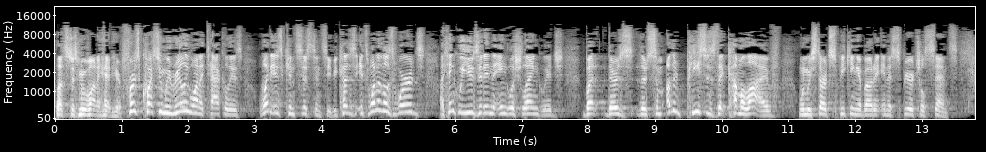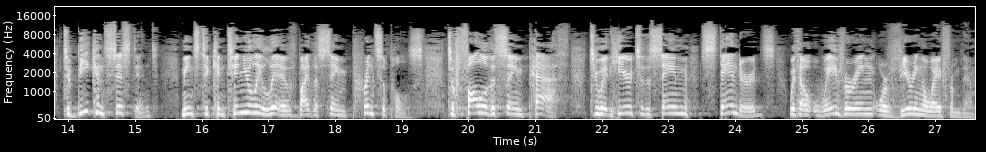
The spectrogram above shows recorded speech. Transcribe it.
Let's just move on ahead here. First question we really want to tackle is what is consistency? Because it's one of those words, I think we use it in the English language, but there's, there's some other pieces that come alive when we start speaking about it in a spiritual sense. To be consistent means to continually live by the same principles, to follow the same path, to adhere to the same standards without wavering or veering away from them.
